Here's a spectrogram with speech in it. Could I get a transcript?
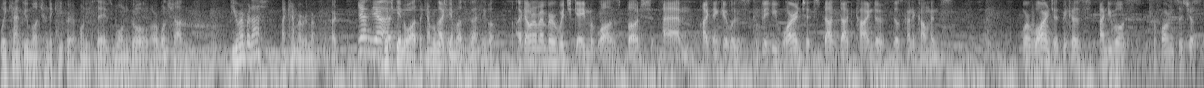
"We can't do much when a keeper only saves one goal or one shot." And do you remember that? I can't remember. remember or Yeah, yeah, Which I- game it was? I can't remember which I- game it was exactly, but I don't remember which game it was, but um, I think it was completely warranted. That that kind of those kind of comments were warranted because Andy Wolff's performance has just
